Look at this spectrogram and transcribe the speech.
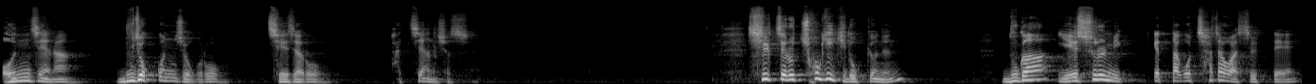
언제나 무조건적으로 제자로 받지 않으셨어요. 실제로 초기 기독교는 누가 예수를 믿겠다고 찾아왔을 때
